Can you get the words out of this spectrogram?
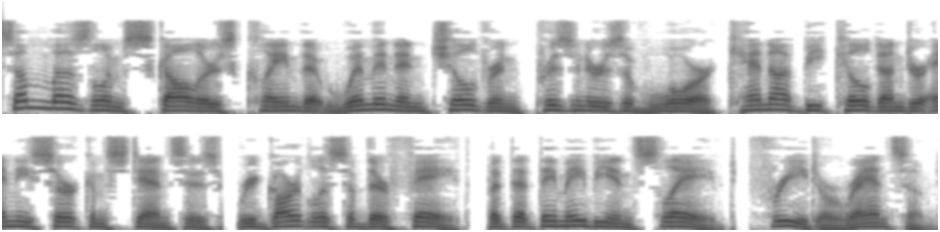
Some Muslim scholars claim that women and children prisoners of war cannot be killed under any circumstances, regardless of their faith, but that they may be enslaved, freed or ransomed.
